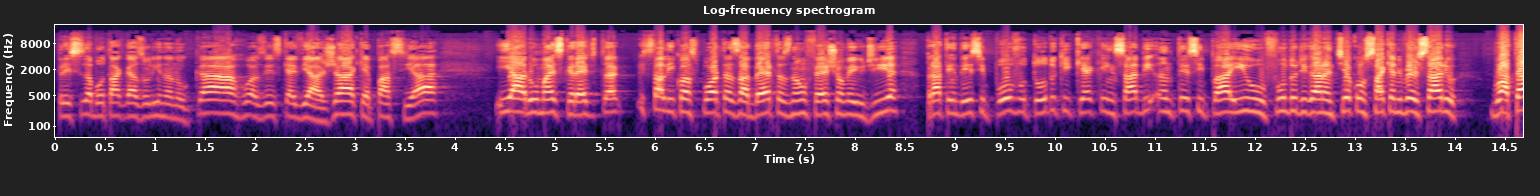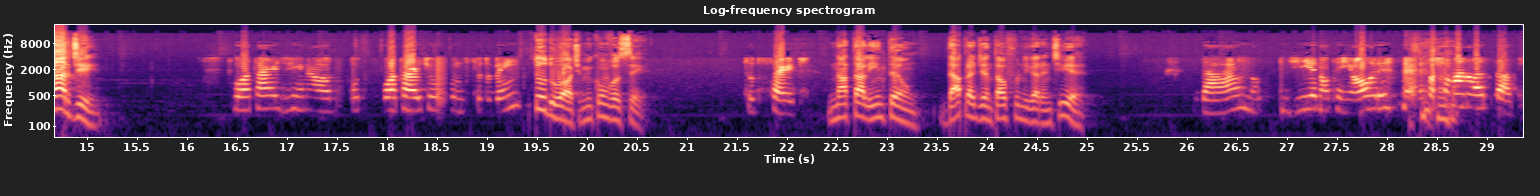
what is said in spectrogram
precisa botar gasolina no carro, às vezes quer viajar, quer passear, e Aru Mais Crédito está ali com as portas abertas, não fecha ao meio-dia, para atender esse povo todo que quer, quem sabe, antecipar aí o fundo de garantia com saque aniversário. Boa tarde! Boa tarde, Reinaldo. Boa tarde, ouvintes. Tudo bem? Tudo ótimo. E com você? Tudo certo. Natália, então, dá para adiantar o fundo de garantia? Dá, não tem dia, não tem hora. É só chamar no WhatsApp.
